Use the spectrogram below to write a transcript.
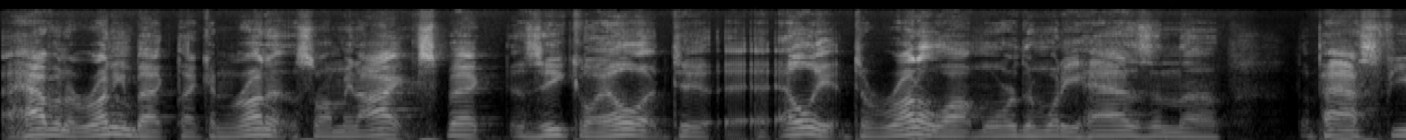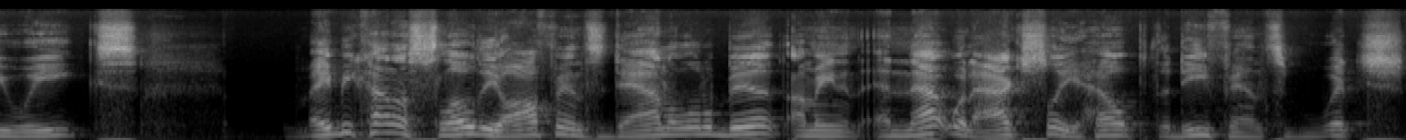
having a running back that can run it. So I mean, I expect Ezekiel Elliott to Elliott to run a lot more than what he has in the the past few weeks. Maybe kind of slow the offense down a little bit. I mean, and that would actually help the defense, which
